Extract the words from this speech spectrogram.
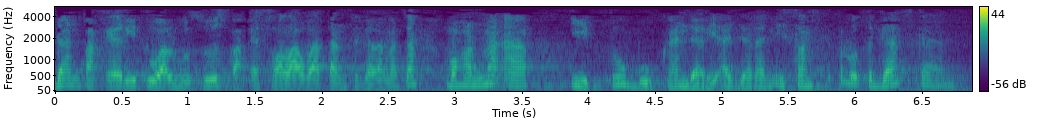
dan pakai ritual khusus, pakai solawatan segala macam, mohon maaf, itu bukan dari ajaran Islam. Saya perlu tegaskan.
